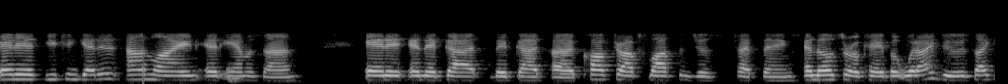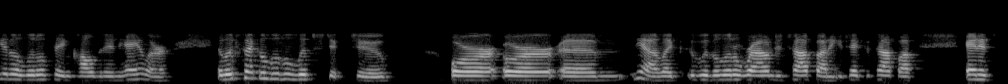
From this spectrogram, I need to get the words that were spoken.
And it you can get it online at Amazon. And it and they've got they've got uh, cough drops, lozenges type things, and those are okay. But what I do is I get a little thing called an inhaler. It looks like a little lipstick tube, or or um yeah like with a little rounded top on it you take the top off and it's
